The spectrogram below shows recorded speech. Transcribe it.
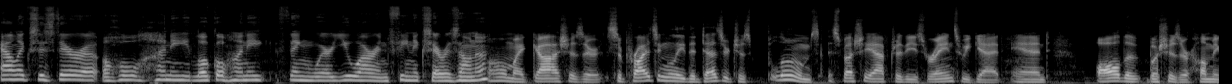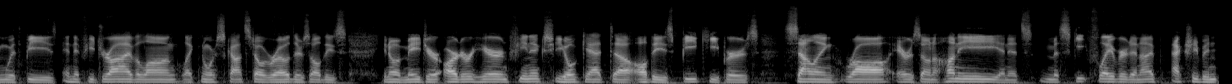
Alex, is there a, a whole honey, local honey thing where you are in Phoenix, Arizona? Oh my gosh, is there surprisingly the desert just blooms, especially after these rains we get, and all the bushes are humming with bees. And if you drive along like North Scottsdale Road, there's all these, you know, a major artery here in Phoenix. You'll get uh, all these beekeepers selling raw Arizona honey, and it's mesquite flavored. And I've actually been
